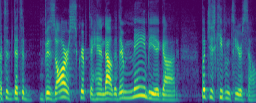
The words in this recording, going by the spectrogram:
That's a, that's a bizarre script to hand out that there may be a God, but just keep him to yourself.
